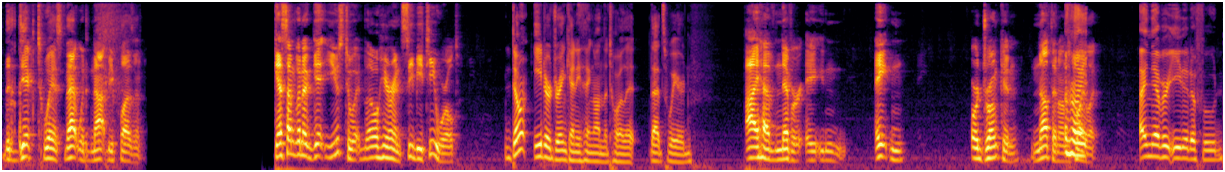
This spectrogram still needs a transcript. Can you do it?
The dick twist. That would not be pleasant. Guess I'm to get used to it, though, here in CBT world. Don't eat or drink anything on the toilet. That's weird. I have never eaten, eaten, or drunken nothing on the I- toilet. I never eated a food.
